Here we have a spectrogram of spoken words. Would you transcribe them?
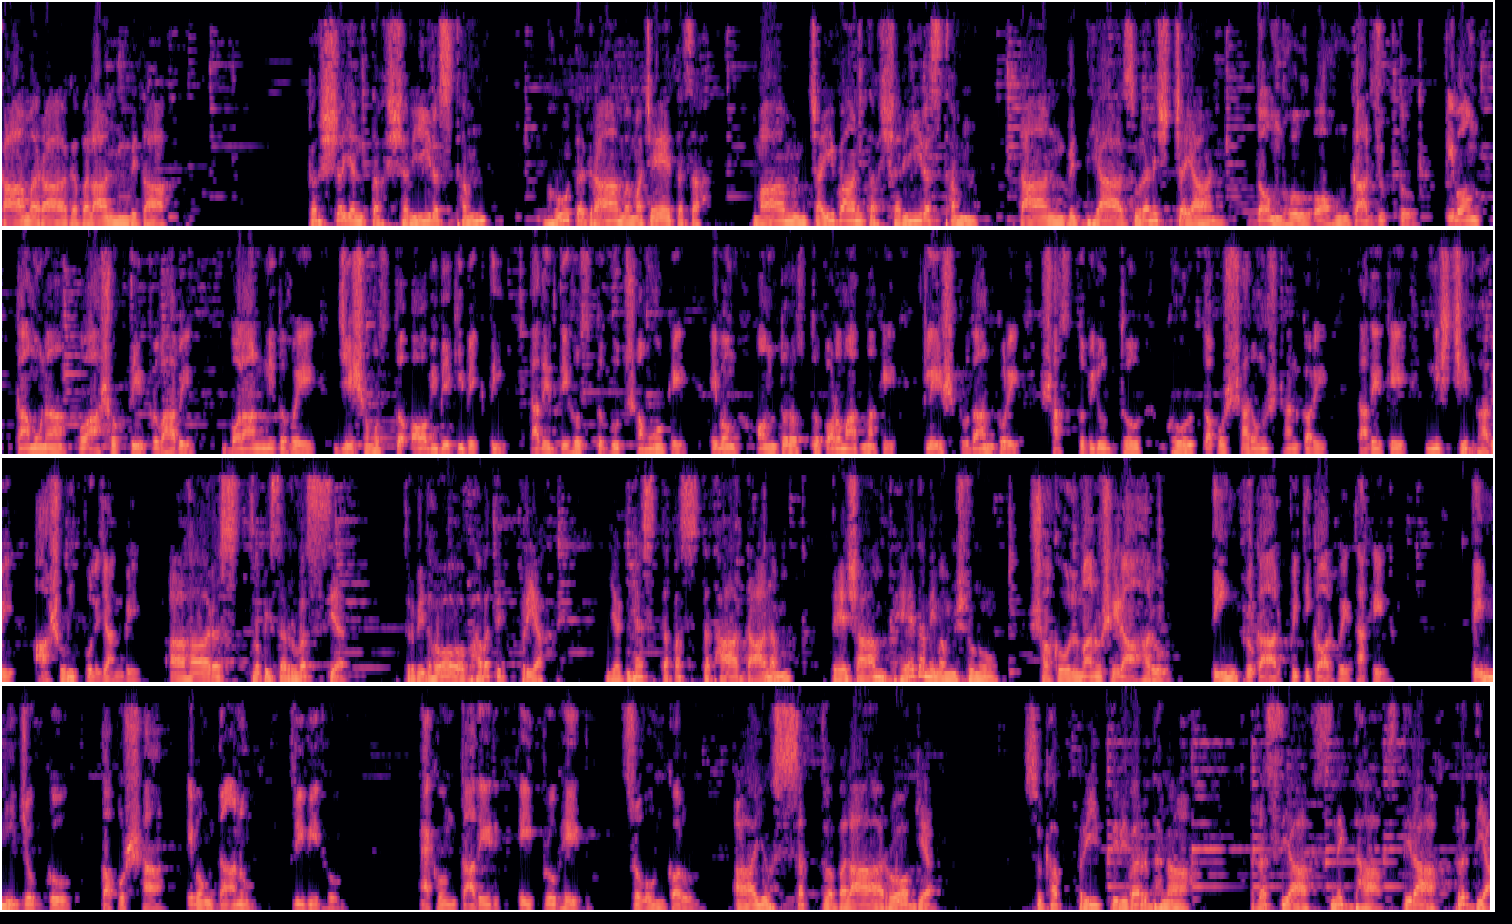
कामरागबलान्विताः कर्षयन्तः शरीरस्थम् भूतग्राममचेतसः माम् चैवान्तः शरीरस्थम् তান বিদ্যা সুরনিশ্চয়ান। দম্ভ অহংকার যুক্ত এবং কামনা ও আসক্তির প্রভাবে বলান্বিত হয়ে যে সমস্ত অবিবেকী ব্যক্তি তাদের দেহস্থ ভূত সমূহকে এবং অন্তরস্থ পরমাত্মাকে ক্লেশ প্রদান করে স্বাস্থ্য বিরুদ্ধ ঘোর তপস্যার অনুষ্ঠান করে তাদেরকে নিশ্চিতভাবে আসরিক বলে জানবে। আহারস্ত্রপি সর্বস্য। त्रिविधो भवति प्रियः यज्ञस्तपस्तथा दानम् तेषाम् भेदमिमम् शृणु সকল মানুষের আহারও তিন প্রকার প্রীতিকর হয়ে থাকে তেমনি যজ্ঞ তপস্যা এবং দানও ত্রিবিধ এখন তাদের এই প্রভেদ শ্রবণ করো आयुः सत्त्वबलारोग्य ರಸ್ಯಾ ಸ್ನಿಗ್ಧ ಸ್ಥಿರ ಹೃದಯ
